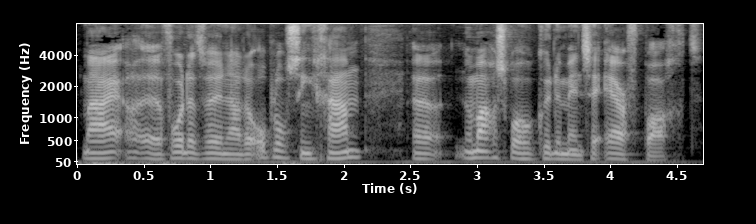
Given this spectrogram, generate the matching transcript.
maar uh, voordat we naar de oplossing gaan, uh, normaal gesproken kunnen mensen erfpacht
